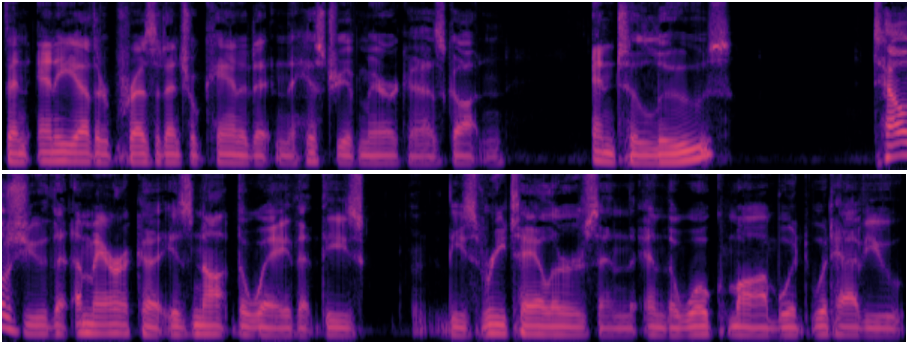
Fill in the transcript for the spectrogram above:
than any other presidential candidate in the history of America has gotten, and to lose, tells you that America is not the way that these these retailers and and the woke mob would would have you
